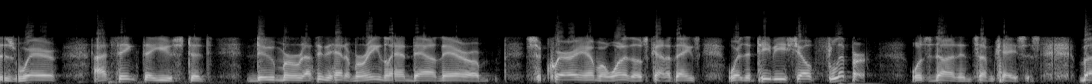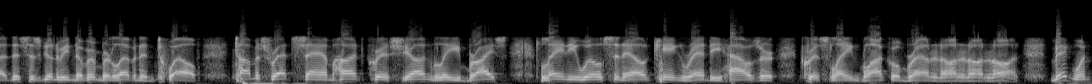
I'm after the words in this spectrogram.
is where I think they used to do. I think they had a Marine Land down there, or Seaquarium, or one of those kind of things, where the TV show Flipper was done in some cases. But this is going to be November 11 and 12. Thomas Rhett, Sam Hunt, Chris Young, Lee Brice, Lainey Wilson, Elle King, Randy Houser, Chris Lane, Blanco Brown, and on and on and on. Big one.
